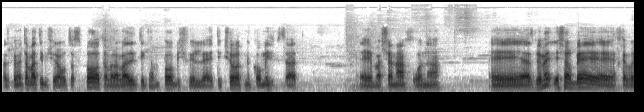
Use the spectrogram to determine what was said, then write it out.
אז באמת עבדתי בשביל ערוץ הספורט, אבל עבדתי גם פה בשביל תקשורת מקומית קצת, בשנה האחרונה. אז באמת, יש הרבה חבר'ה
